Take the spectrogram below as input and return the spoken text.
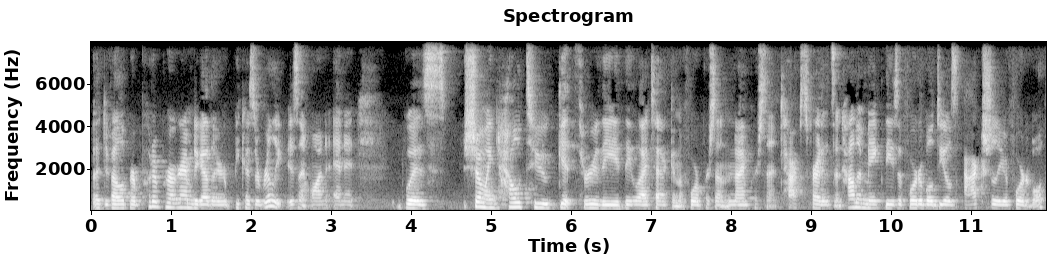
a developer put a program together because there really isn't one, and it was showing how to get through the the LIHTC and the four percent and nine percent tax credits and how to make these affordable deals actually affordable.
